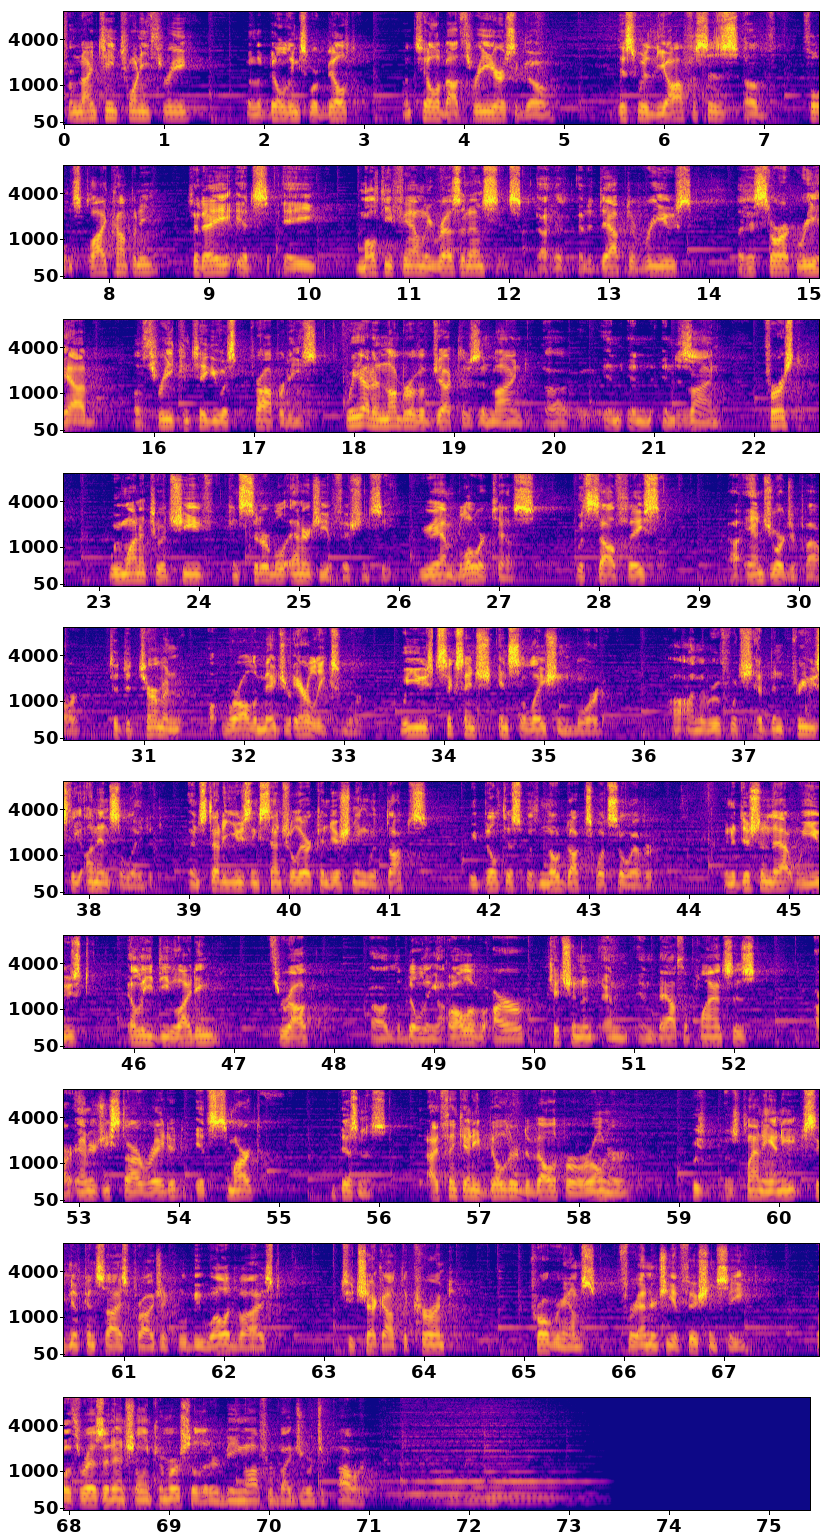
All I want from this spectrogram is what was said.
From 1923, when the buildings were built, until about three years ago, this was the offices of Fulton Supply Company. Today, it's a multifamily residence, it's a- an adaptive reuse, a historic rehab of three contiguous properties. We had a number of objectives in mind uh, in, in, in design. First, we wanted to achieve considerable energy efficiency. We ran blower tests with Southface uh, and Georgia Power to determine where all the major air leaks were. We used six-inch insulation board uh, on the roof, which had been previously uninsulated. Instead of using central air conditioning with ducts, we built this with no ducts whatsoever. In addition to that, we used LED lighting throughout uh, the building. All of our kitchen and, and, and bath appliances are Energy Star rated. It's smart business. I think any builder, developer, or owner who's, who's planning any significant size project will be well advised to check out the current programs for energy efficiency, both residential and commercial, that are being offered by Georgia Power.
